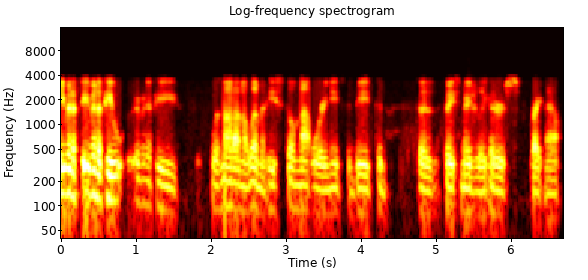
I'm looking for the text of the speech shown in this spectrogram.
even if even if he even if he was not on a limit, he's still not where he needs to be to to face major league hitters right now.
